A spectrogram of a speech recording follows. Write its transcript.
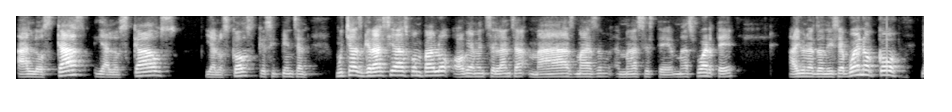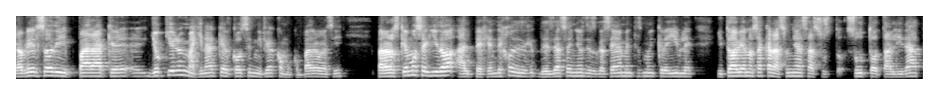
a los CAS y a los CAOS y a los COS que sí piensan. Muchas gracias, Juan Pablo. Obviamente se lanza más, más, más, este, más fuerte. Hay unas donde dice, bueno, Co, Gabriel Sodi, para que eh, yo quiero imaginar que el Co significa como compadre o así. Para los que hemos seguido al pejendejo desde hace años, desgraciadamente es muy creíble y todavía no saca las uñas a su, totalidad.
